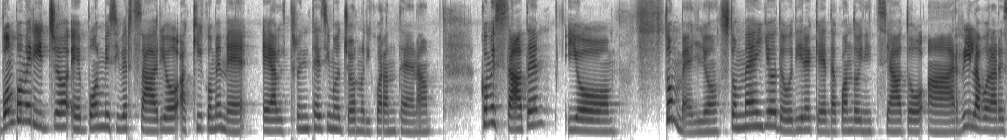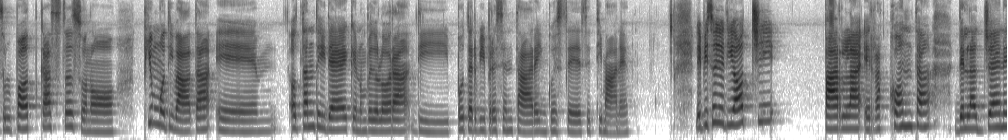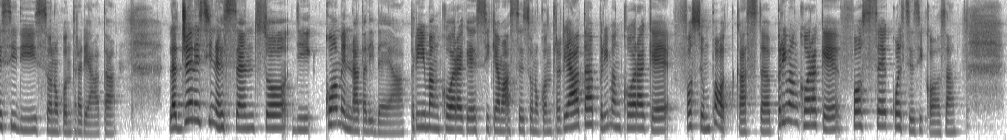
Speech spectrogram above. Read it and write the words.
Buon pomeriggio e buon mesiversario a chi come me è al trentesimo giorno di quarantena. Come state? Io sto meglio, sto meglio, devo dire che da quando ho iniziato a rilavorare sul podcast sono più motivata e ho tante idee che non vedo l'ora di potervi presentare in queste settimane. L'episodio di oggi parla e racconta della genesi di Sono contrariata. La genesi nel senso di come è nata l'idea, prima ancora che si chiamasse Sono contrariata, prima ancora che fosse un podcast, prima ancora che fosse qualsiasi cosa.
